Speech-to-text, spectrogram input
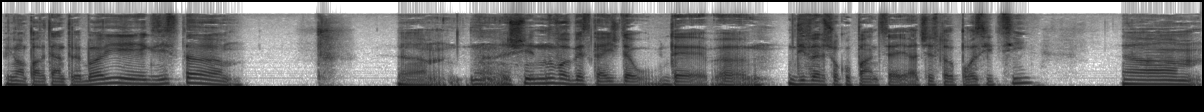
prima parte a întrebării, există uh, și nu vorbesc aici de, de uh, diversi ocupanți ai acestor poziții, uh,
